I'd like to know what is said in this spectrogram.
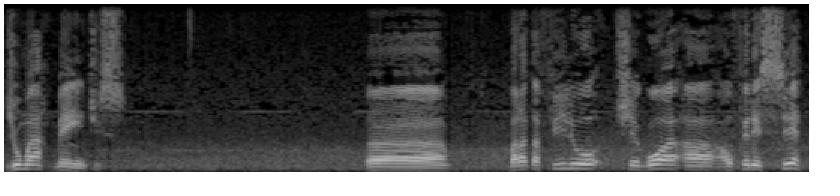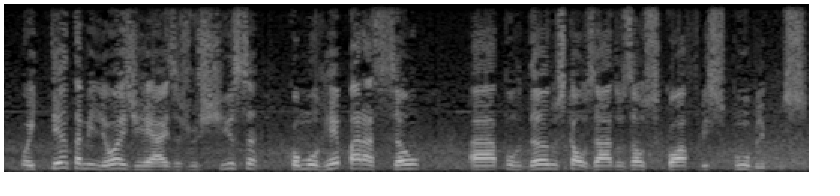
Gilmar Mendes. Uh, Barata Filho chegou a, a, oferecer 80 milhões de reais à Justiça como reparação ah, por danos causados aos cofres públicos.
